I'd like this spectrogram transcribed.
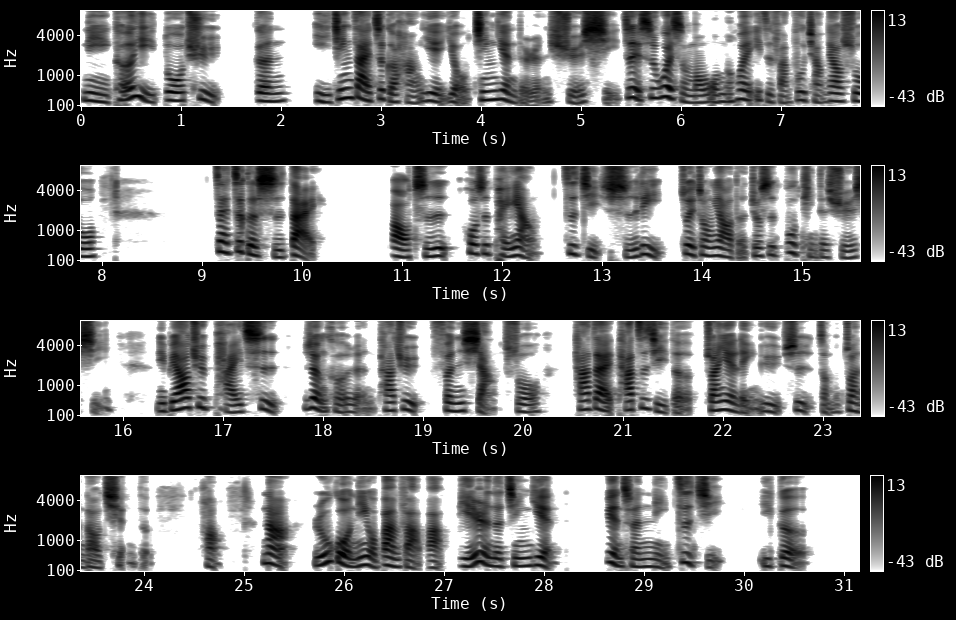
你可以多去跟已经在这个行业有经验的人学习。这也是为什么我们会一直反复强调说，在这个时代，保持或是培养。自己实力最重要的就是不停的学习，你不要去排斥任何人，他去分享说他在他自己的专业领域是怎么赚到钱的。好，那如果你有办法把别人的经验变成你自己一个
